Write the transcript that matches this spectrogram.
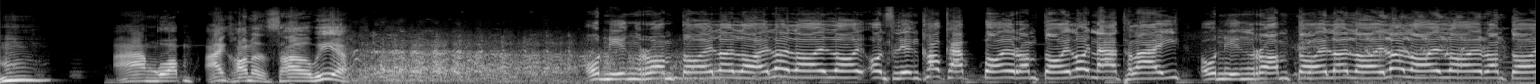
អឺអាងាប់ឯងខំទៅសើវាអូននាងរំតយលយលយលយលយលយអូនស្លៀងខោខាប់បយរំតយលយណាថ្លៃអូននាងរំតយលយលយលយលយលយរំតយ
